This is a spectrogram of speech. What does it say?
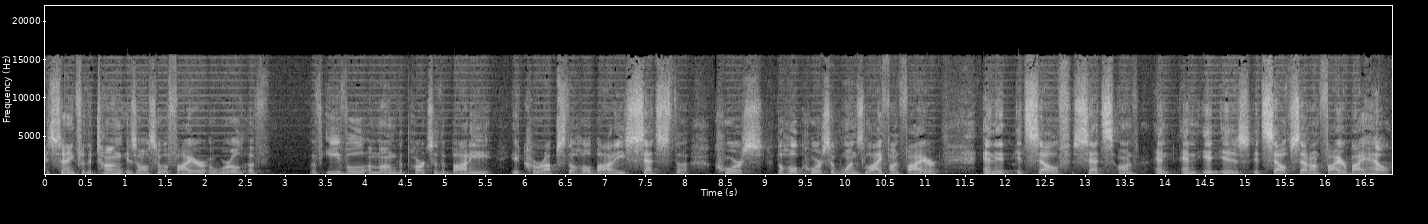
it's saying, For the tongue is also a fire, a world of, of evil among the parts of the body. It corrupts the whole body, sets the course, the whole course of one's life on fire and it itself sets on and, and it is itself set on fire by hell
